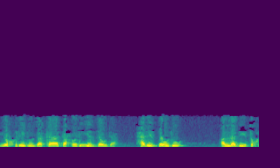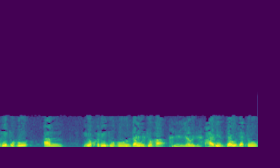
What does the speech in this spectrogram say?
يخرج زكاة حلي الزوجة؟ هل الزوج الذي تخرجه أم يخرجه زوجها. هل الزوجة. هل الزوجة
